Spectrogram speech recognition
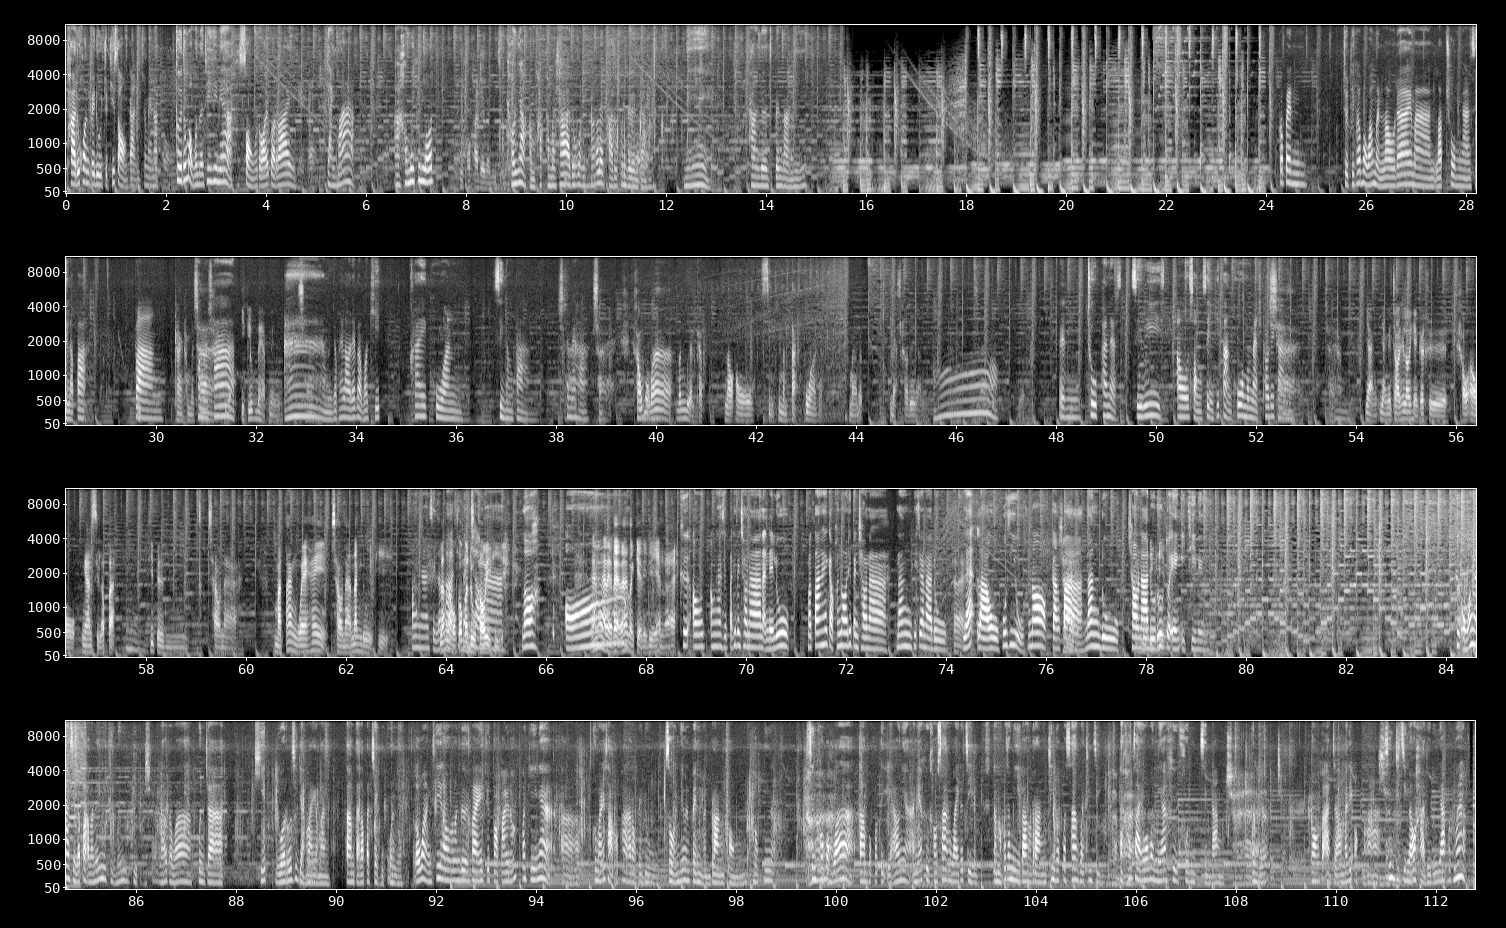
พาทุกคนไปดูจุดที่ 2 กันใช่ไหมนะคือต้องบอกว่าเนื้อที่ที่เนี่ย200 กว่าไร่ใหญ่มากอะเขาไม่ขึ้นรถคือเขาพาเดินกันจริงๆเขาอยากสัมผัสธรรมชาติทุกคนเขาก็เลยพาทุกคนเดินกัน นี่ทางเดินจะเป็นแบบนี้ ก็เป็นจุดที่เขาบอกว่าเหมือนเราได้มารับชมงานศิลปะ กลางกลางธรรมชาติธรรมชาติแบบอีกรูปแบบหนึ่งอ่าใช่เหมือนกับให้เราได้แบบว่าคิดใคร่ควรสิ่งต่างๆ ใช่ไหมคะ ใช่ เขาบอกว่ามันเหมือนกับ เราเอาสิ่งที่มันต่างขั้วกันมาแบบแมทช์เข้าด้วยกัน อ๋อเนี่ยเป็น two planets series เอาสองสิ่งที่ต่างขั้วมาแมทช์เข้าด้วยกัน ใช่ใช่ครับ อย่างอย่างในจอที่เราเห็นก็คือ เขาเอางานศิลปะอืมที่เป็นชาวนา มาตั้งไว้ให้ชาวนานั่งดูอีกที เอางานศิลปะแล้วเราก็ที่มาป็นดูเขาอีกชวทีนเหรอ อ๋อออ่าเนี่ยเนี่ยน่าสังเกตดีๆเห็นไหมคือเอาเอางานศิลปะที่เป็นชาวนาน่ะในรูปมาตั้งให้กับข้างนอกที่เป็นชาวนา นั่งพิจารณาดู ใช่ และเราผู้ที่อยู่ข้างนอกกลางป่า ใช่นั่งดูชาวนาดูดูอีกทีรูปตัวเองอีกทีหนึ่งคือโอว่างานศิลปะมันไม่มีถูกไม่มีผิด แล้วแต่ว่าคุณจะคิดหรือว่ารู้สึกอย่างไรกับมัน ตามแต่ละปัจเจกบุคคลเลยระหว่างที่เรากำลังเดินไปจุดต่อไปเนาะเมื่อกี้เนี่ยเอ่อคุณมาริสาเขาพาเราไปดูโซนที่มันเป็นเหมือนรังของนกเงือกซึ่งเขาบอกว่าตามปกติแล้วเนี่ยอันเนี้ยคือเขาสร้างไว้ก็จริง แต่มันก็จะมีบางรังที่นกมาสร้างไว้จริง ๆ แต่เข้าใจว่าวันเนี้ยคือคนเสียงดังใช่คนเยอะน้องก็อาจจะไม่ได้ออกมาใช่ซึ่งจริง ๆ แล้วหาดูได้ยากมากๆ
